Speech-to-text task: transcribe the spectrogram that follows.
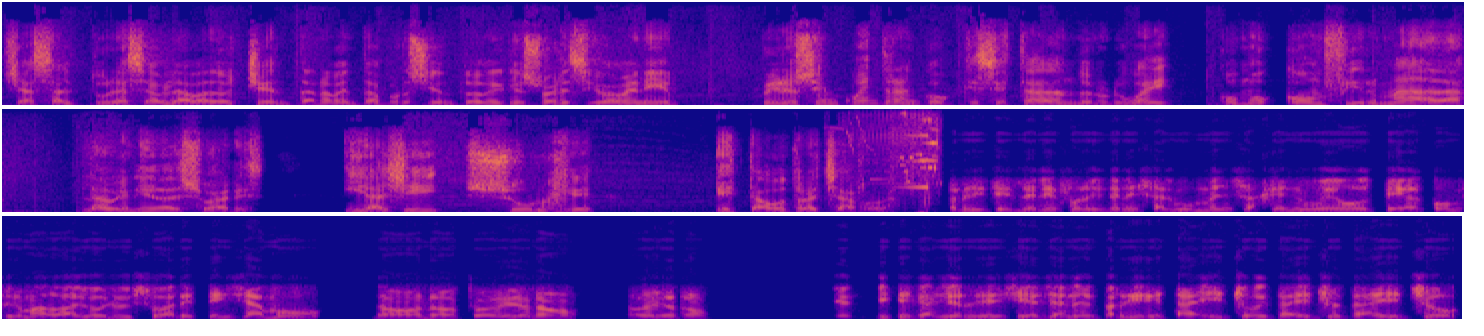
ya a esa altura se hablaba de 80, 90% de que Suárez iba a venir, pero se encuentran con que se está dando en Uruguay como confirmada la Avenida de Suárez. Y allí surge esta otra charla. ¿Perdiste el teléfono y tenés algún mensaje nuevo? ¿Te ha confirmado algo Luis Suárez? ¿Te llamó? No, no, todavía no, todavía no. Eh, viste que ayer se decía ya en el parque que está hecho, que está hecho, está hecho,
